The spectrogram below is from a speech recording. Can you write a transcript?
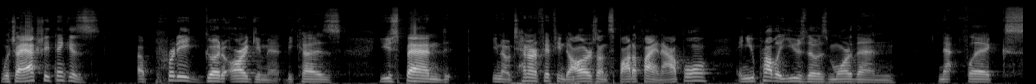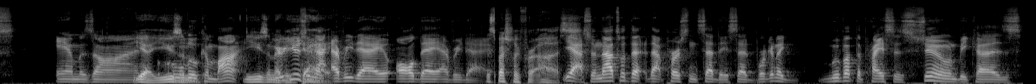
which I actually think is a pretty good argument because you spend you know ten or fifteen dollars on Spotify and Apple, and you probably use those more than Netflix, Amazon, Yeah, you use Hulu 'em- combined. you use 'em You're every using day. that every day, all day, every day. Especially for us. Yeah, so and that's what that that person said. They said we're gonna move up the prices soon because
